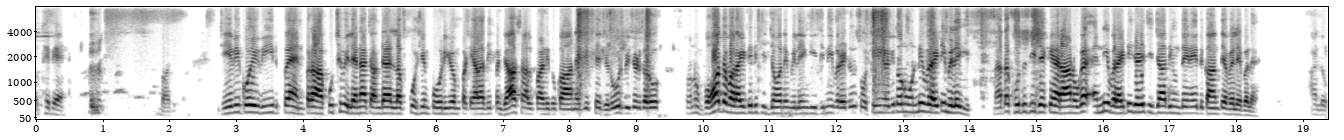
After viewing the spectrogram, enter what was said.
ਉੱਥੇ ਪਿਆ। ਬਸ। ਜੇ ਵੀ ਕੋਈ ਵੀਰ ਭੈਣ ਭਰਾ ਕੁਝ ਵੀ ਲੈਣਾ ਚਾਹੁੰਦਾ ਹੈ ਲਵਕੁਸ਼ ਇੰਪੋਰੀਅਮ ਪਟਿਆਲਾ ਦੀ 50 ਸਾਲ ਪੁਰਾਣੀ ਦੁਕਾਨ ਹੈ ਜਿੱਥੇ ਜਰੂਰ ਵਿਜ਼ਿਟ ਕਰੋ। ਤੁਹਾਨੂੰ ਬਹੁਤ ਵੈਰਾਈਟੀ ਦੀ ਚੀਜ਼ਾਂ ਉਹਨੇ ਮਿਲੇਗੀ ਜਿੰਨੀ ਵੈਰਾਈਟੀ ਤੁਸੀਂ ਸੋਚੀ ਨਹੀਂ ਹੋਏਗੀ ਤੁਹਾਨੂੰ ਉਨੀ ਵੈਰਾਈਟੀ ਮਿਲੇਗੀ। ਮੈਂ ਤਾਂ ਖੁਦ ਜੀ ਦੇਖ ਕੇ ਹੈਰਾਨ ਹੋ ਗਿਆ ਇੰਨੀ ਵੈਰਾਈਟੀ ਜਿਹੜੀ ਚੀਜ਼ਾਂ ਦੀ ਹੁੰਦੇ ਨੇ ਦੁਕਾਨ ਤੇ ਅਵੇਲੇਬਲ ਹੈ। ਆ ਲਓ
